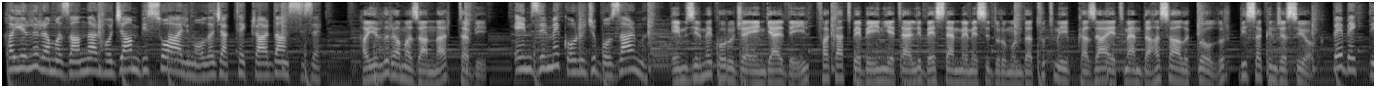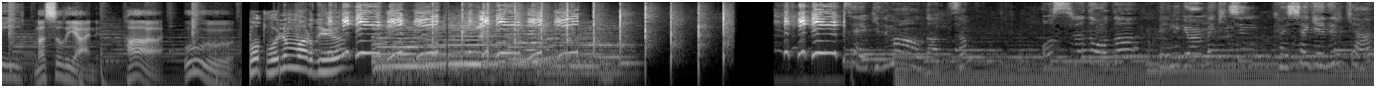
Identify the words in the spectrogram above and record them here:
Hayırlı Ramazanlar hocam bir sualim olacak tekrardan size. Hayırlı Ramazanlar tabi. Emzirmek orucu bozar mı? Emzirmek oruca engel değil fakat bebeğin yeterli beslenmemesi durumunda tutmayıp kaza etmen daha sağlıklı olur, bir sakıncası yok. Bebek değil. Nasıl yani? Ha, uuu. Bot volüm var diyor. Sevgilimi aldattım. O sırada o da beni görmek için Kaş'a gelirken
